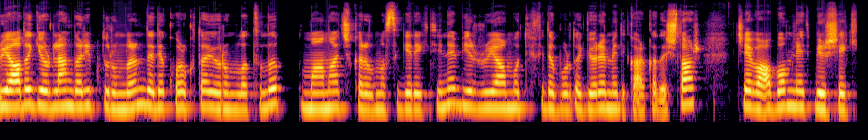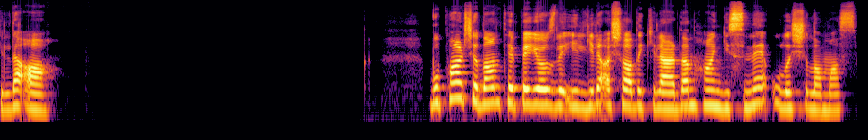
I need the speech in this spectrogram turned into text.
Rüyada görülen garip durumların Dede Korkut'a yorumlatılıp mana çıkarılması gerektiğine bir rüya motifi de burada göremedik arkadaşlar. Cevabım net bir şekilde A. Bu parçadan Tepegöz'le ilgili aşağıdakilerden hangisine ulaşılamaz?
